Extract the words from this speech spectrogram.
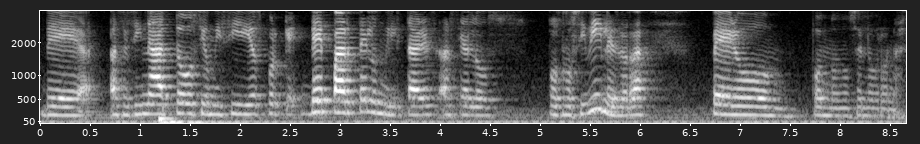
de asesinatos y homicidios porque de parte de los militares hacia los, pues, los civiles, ¿verdad? Pero pues no, no se logró nada.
